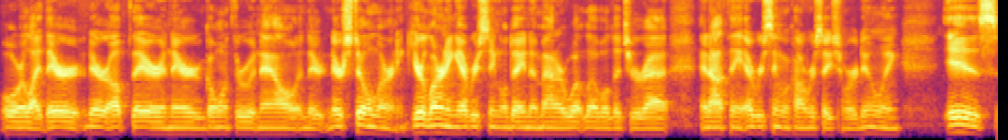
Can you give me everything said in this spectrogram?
or like they're they're up there and they're going through it now, and they're they're still learning. You're learning every single day, no matter what level that you're at, and I think every single conversation we're doing is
